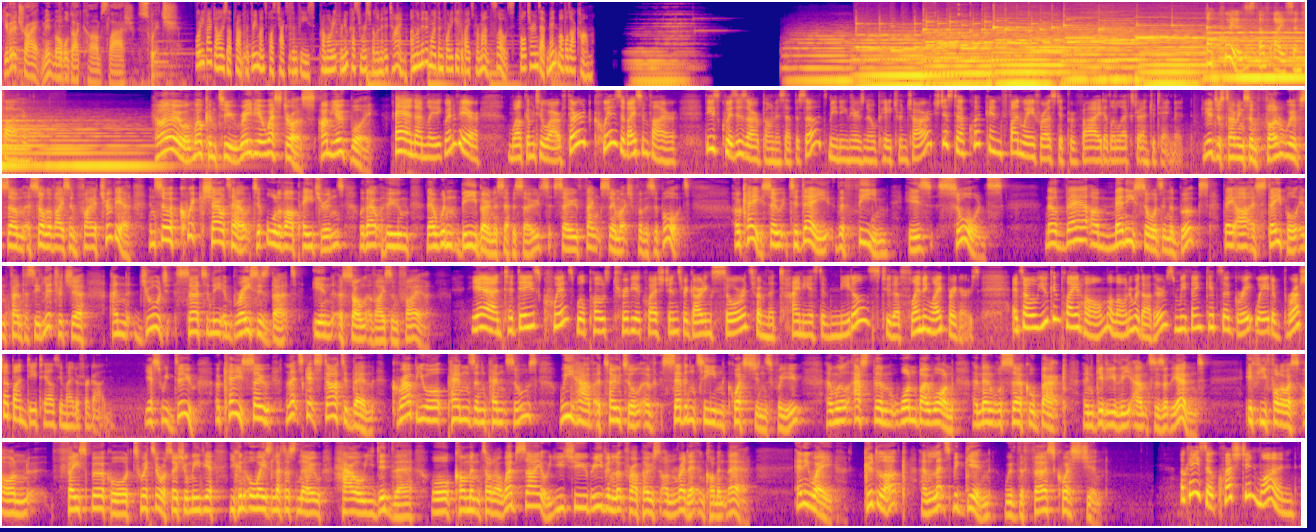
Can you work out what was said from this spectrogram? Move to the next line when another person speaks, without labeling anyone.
Give it a try at mintmobile.com slash switch.
$45 upfront for three months plus taxes and fees. Promote for new customers for limited time. Unlimited more than 40 gigabytes per month. Slows. Full terms at mintmobile.com.
A quiz of ice and fire.
Hello and welcome to Radio Westeros. I'm Yolkboy.
And I'm Lady Gwynhyfvar. Welcome to our third quiz of Ice and Fire. These quizzes are bonus episodes, meaning there's no patron charge, just a quick and fun way for us to provide a little extra entertainment.
Yeah, just having some fun with some A Song of Ice and Fire trivia. And so a quick shout out to all of our patrons, without whom there wouldn't be bonus episodes. So thanks so much for the support. Okay, so today the theme is swords. Now, there are many swords in the books. They are a staple in fantasy literature, and George certainly embraces that in A Song of Ice and Fire.
Yeah, and today's quiz will pose trivia questions regarding swords from the tiniest of needles to the flaming lightbringers. And so you can play at home, alone or with others, and we think it's a great way to brush up on details you might have forgotten.
Yes, we do. Okay, so let's get started then. Grab your pens and pencils. We have a total of 17 questions for you, and we'll ask them one by one, and then we'll circle back and give you the answers at the end. If you follow us on Facebook or Twitter or social media, you can always let us know how you did there, or comment on our website or YouTube, or even look for our post on Reddit and comment there. Anyway, good luck, and let's begin with the first question.
Okay, so question one.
